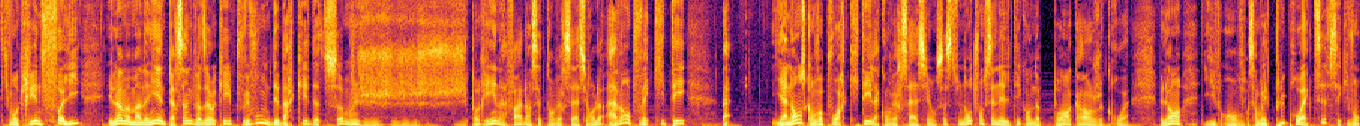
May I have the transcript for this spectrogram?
qui vont créer une folie. Et là, à un moment donné, il y a une personne qui va dire OK, pouvez-vous me débarquer de tout ça Moi, je n'ai pas rien à faire dans cette conversation-là. Avant, on pouvait quitter. Il annonce qu'on va pouvoir quitter la conversation. Ça, c'est une autre fonctionnalité qu'on n'a pas encore, je crois. Mais là, ça va être plus proactif. C'est qu'ils vont.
